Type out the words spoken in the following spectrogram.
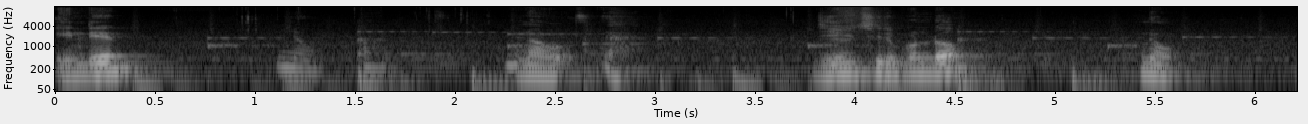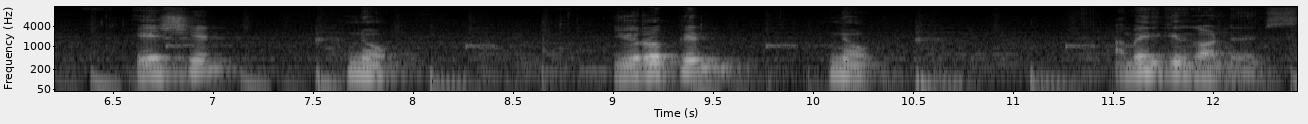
ഇന്ത്യൻ നോ നോ ജീവിച്ചിരിപ്പുണ്ടോ? No Asian no European no American continents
